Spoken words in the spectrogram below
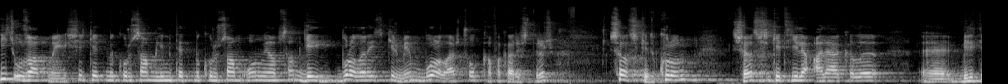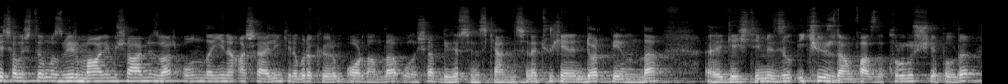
Hiç uzatmayın. Şirket mi kursam, limited mi kursam, onu mu yapsam? Buralara hiç girmeyin. Buralar çok kafa karıştırır. Şahıs şirketi kurun. Şahıs şirketiyle alakalı ee, birlikte çalıştığımız bir mali müşavirimiz var. Onu da yine aşağıya linkini bırakıyorum. Oradan da ulaşabilirsiniz kendisine. Türkiye'nin dört bir yanında e, geçtiğimiz yıl 200'den fazla kuruluş yapıldı.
